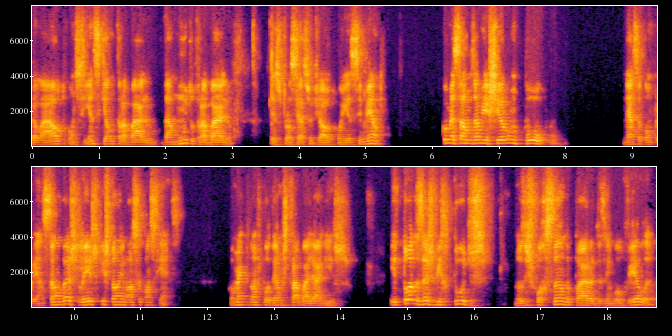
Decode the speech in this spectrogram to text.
pela autoconsciência, que é um trabalho, dá muito trabalho esse processo de autoconhecimento, começarmos a mexer um pouco nessa compreensão das leis que estão em nossa consciência. Como é que nós podemos trabalhar isso? E todas as virtudes, nos esforçando para desenvolvê-la,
